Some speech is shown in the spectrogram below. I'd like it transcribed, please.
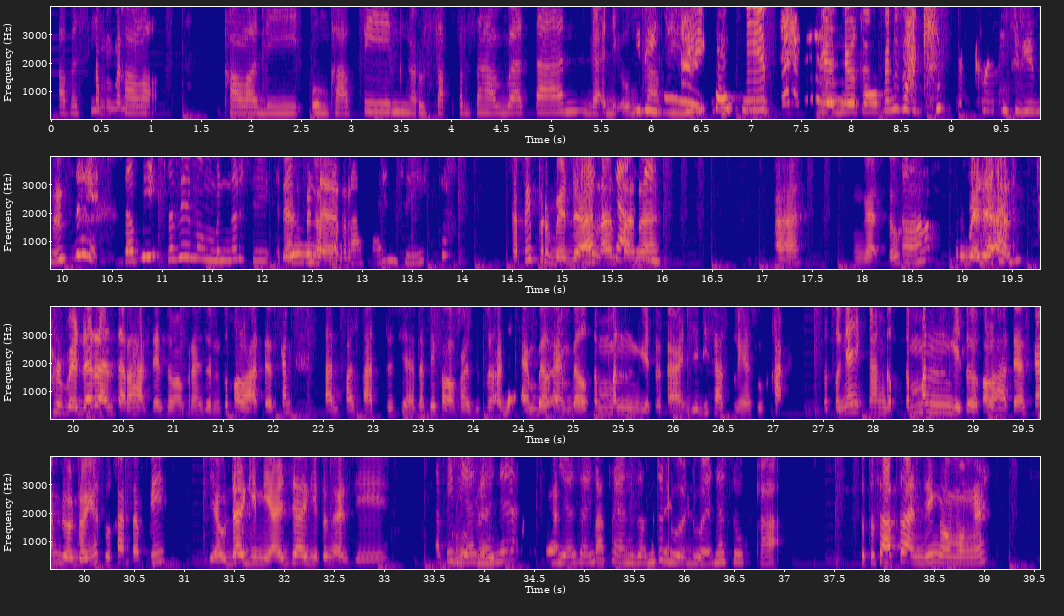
apa sih kalau kalau diungkapin ngerusak persahabatan nggak diungkapin sakit. Gak diungkapin sakit. Cringe gitu. tapi tapi emang bener sih Tapi Tapi nggak bener. rasain sih Tapi perbedaan Baca antara ah enggak tuh. Ah, Perbedaan perbedaan antara HTS sama friendzone itu kalau HTS kan tanpa status ya, tapi kalau friendzone itu ada embel-embel temen gitu kan. Jadi satunya suka, satunya nganggep temen gitu. Kalau HTS kan dua-duanya suka tapi ya udah gini aja gitu nggak sih? tapi biasanya biasanya status. friendzone tuh dua-duanya suka. Satu-satu anjing ngomongnya.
